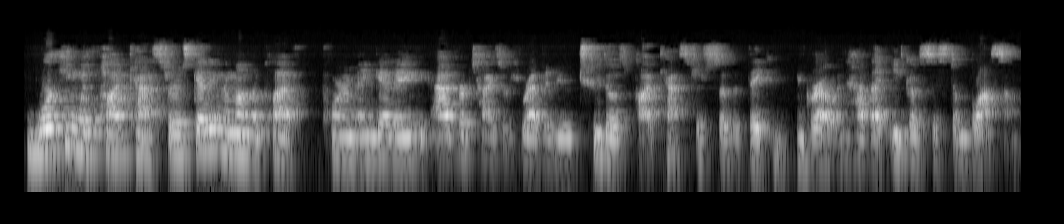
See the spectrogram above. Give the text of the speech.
working with podcasters, getting them on the platform, and getting advertisers' revenue to those podcasters so that they can grow and have that ecosystem blossom.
